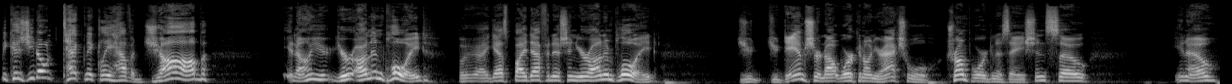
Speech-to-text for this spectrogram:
because you don't technically have a job. You know, you're, you're unemployed. But I guess by definition, you're unemployed. You're, you're damn sure not working on your actual Trump organization. So, you know,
